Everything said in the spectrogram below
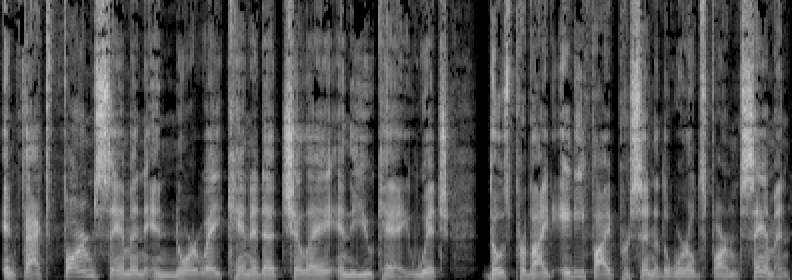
In fact, farmed salmon in Norway, Canada, Chile, and the UK, which those provide 85% of the world's farmed salmon,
